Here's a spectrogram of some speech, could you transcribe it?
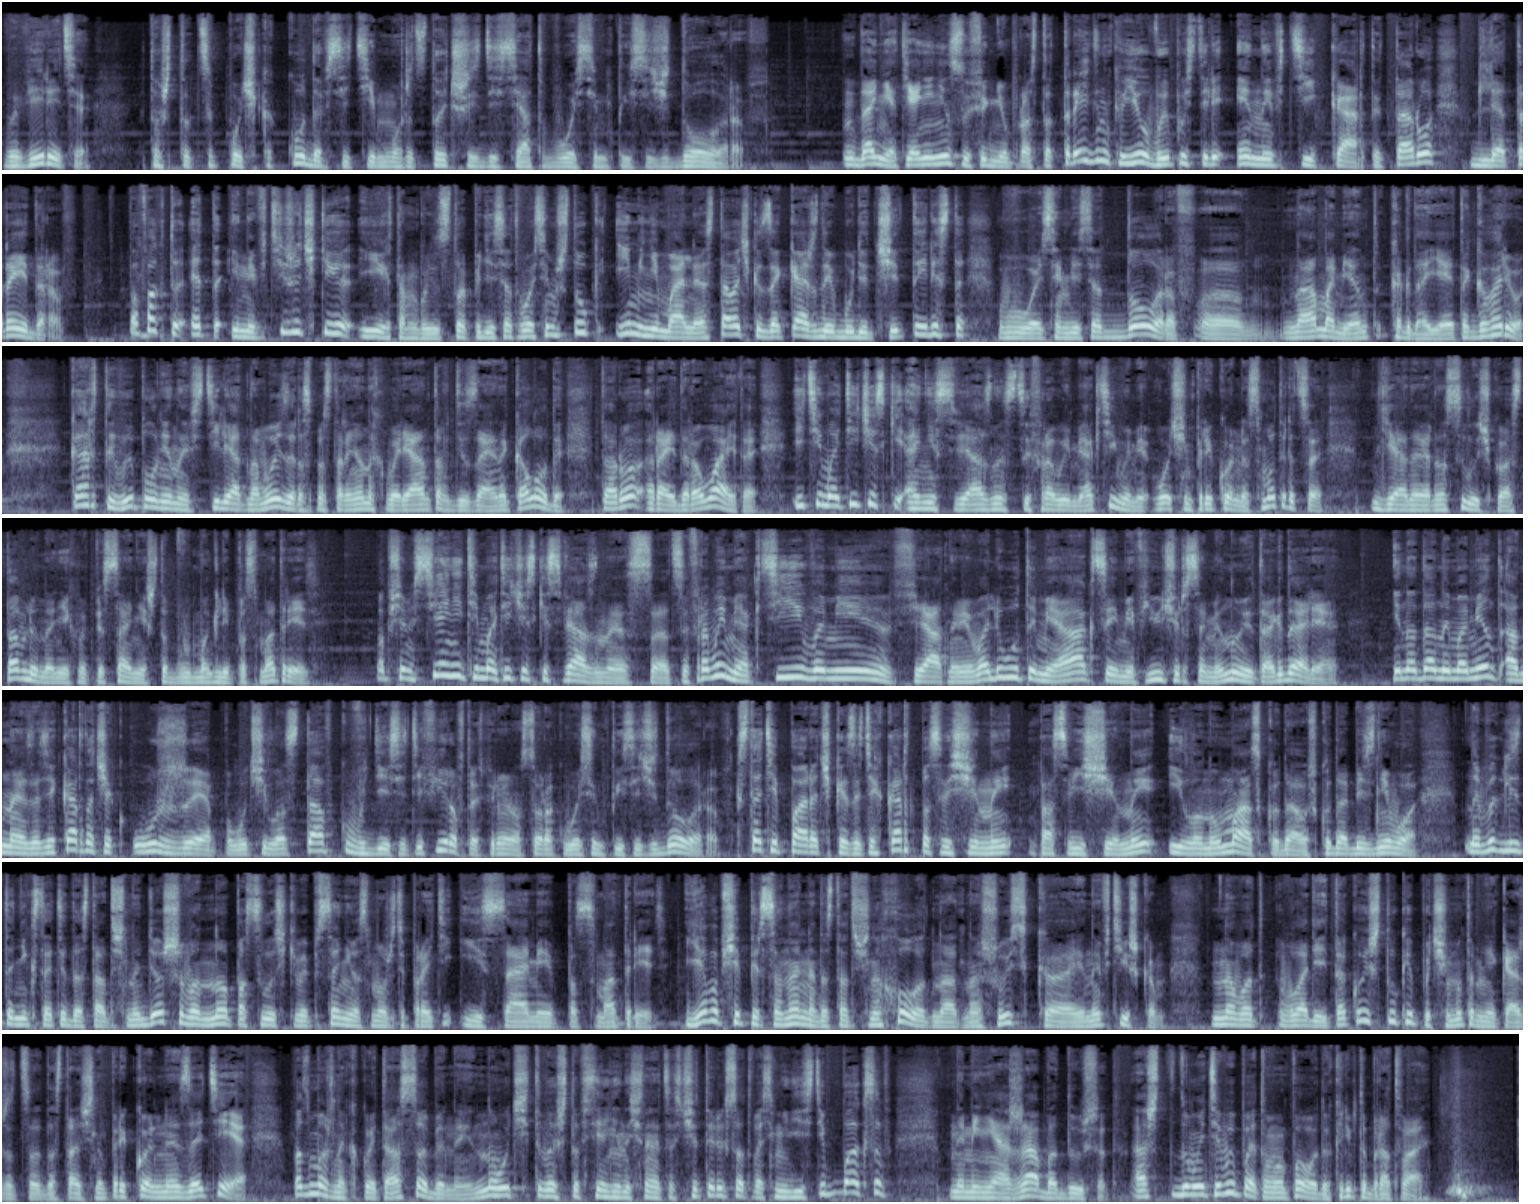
Вы верите то, что цепочка кода в сети может стоить 68 тысяч долларов? Да нет, я не несу фигню, просто TradingView выпустили NFT-карты Таро для трейдеров. По факту это NFT-шечки, их там будет 158 штук, и минимальная ставочка за каждый будет 480 долларов э, на момент, когда я это говорю. Карты выполнены в стиле одного из распространенных вариантов дизайна колоды — Таро Райдера Уайта, и тематически они связаны с цифровыми активами. Очень прикольно смотрятся. Я, наверное, ссылочку оставлю на них в описании, чтобы вы могли посмотреть. В общем, все они тематически связаны с цифровыми активами, фиатными валютами, акциями, фьючерсами, ну и так далее. И на данный момент одна из этих карточек уже получила ставку в 10 эфиров, то есть примерно 48 тысяч долларов. Кстати, парочка из этих карт посвящены, посвящены Илону Маску, да уж куда без него. Выглядят они, кстати, достаточно дешево, но по ссылочке в описании вы сможете пройти и сами посмотреть. Я вообще персонально достаточно холодно отношусь к NFT-шкам, но вот владеть такой штукой почему-то мне кажется достаточно прикольная затея. Возможно, какой-то особенный, но учитывая, что все они начинаются с 480 баксов, на меня жаба душит. А что думаете вы по этому поводу? Поводу крипто, братва.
